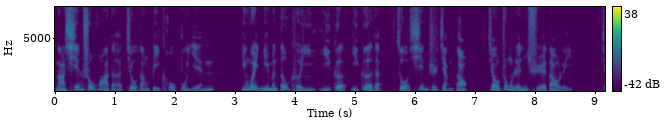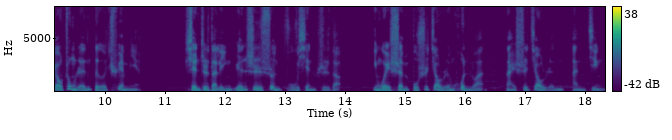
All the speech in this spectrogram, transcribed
那先说话的就当闭口不言。因为你们都可以一个一个的做先知讲道，教众人学道理，教众人得劝勉。先知的灵原是顺服先知的，因为神不是叫人混乱，乃是叫人安静。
